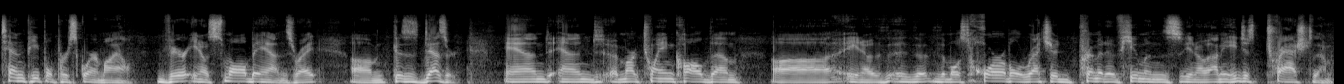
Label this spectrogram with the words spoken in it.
10 people per square mile. Very, you know, small bands, right? Because it's desert. And and uh, Mark Twain called them. Uh, you know, the, the, the most horrible, wretched, primitive humans. You know, I mean, he just trashed them.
